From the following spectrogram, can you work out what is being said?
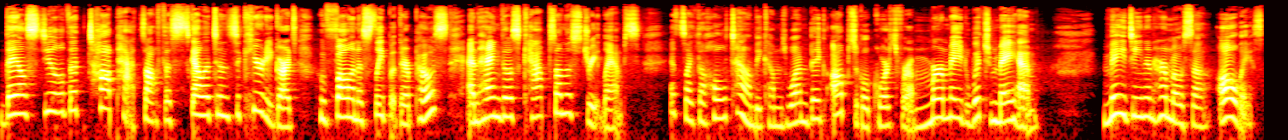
They'll steal the top hats off the skeleton security guards who've fallen asleep at their posts and hang those caps on the street lamps. It's like the whole town becomes one big obstacle course for a mermaid witch mayhem. Maydeen and Hermosa always,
